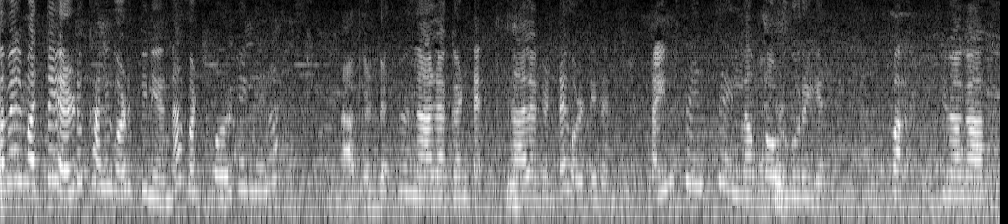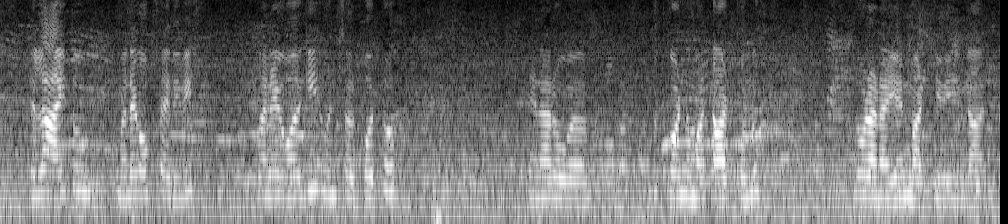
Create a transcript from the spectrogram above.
ಆಮೇಲೆ ಮತ್ತೆ ಎರಡು ಕಾಲಿಗೆ ಹೊಡ್ತೀನಿ ಅಂತ ಬಟ್ ಹೊರಟಿದ್ದೀನಿ ನಾಲ್ಕು ಗಂಟೆ. ನಾಲ್ಕು ಗಂಟೆ ನಾಲ್ಕು ಗಂಟೆ ಹೊರಟಿದ್ದೇನೆ ಟೈಮ್ ಸೆನ್ಸೇ ಇಲ್ಲಪ್ಪ ಹುಡುಗರಿಗೆ. ಪ ಇವಾಗ ಎಲ್ಲ ಆಯಿತು ಮನೆಗೆ ಹೋಗ್ತಾ ಇದ್ದೀವಿ ಮನೆಗೆ ಹೋಗಿ ಒಂದು ಸ್ವಲ್ಪ ಹೊತ್ತು ಏನಾದ್ರು ಕುತ್ಕೊಂಡು ಮಾತಾಡ್ಕೊಂಡು ನೋಡೋಣ, ಏನು ಮಾಡ್ತೀವಿ ಇಲ್ಲ ಅಂತ.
